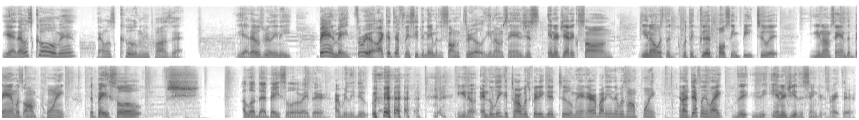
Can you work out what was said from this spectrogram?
Yeah, that was cool, man. That was cool. Let me pause that. Yeah, that was really neat. BAND-MAID Thrill. I could definitely see the name of the song Thrill. You know what I'm saying? It's just energetic song. You know, with a with a good pulsing beat to it. You know what I'm saying? The band was on point. The bass solo. Shh, I love that bass solo right there. I really do. you know, and the lead guitar was pretty good too, man. Everybody in there was on point. And I definitely like the the energy of the singers right there.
